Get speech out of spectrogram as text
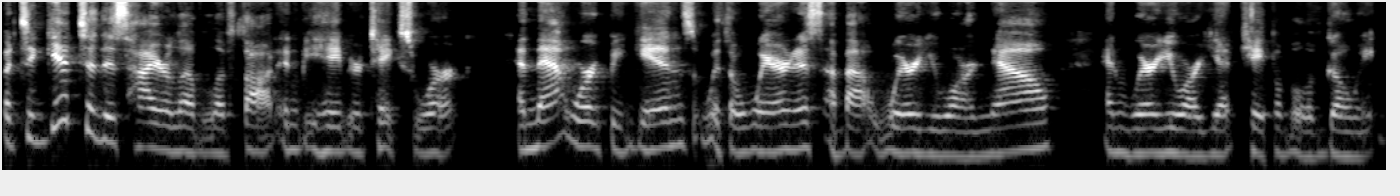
But to get to this higher level of thought and behavior takes work. And that work begins with awareness about where you are now and where you are yet capable of going.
